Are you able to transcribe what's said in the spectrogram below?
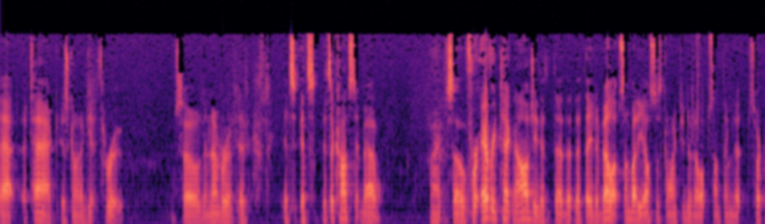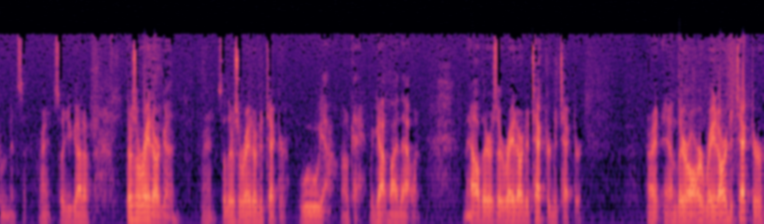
that attack is going to get through. So the number of it's it's it's a constant battle, right? So for every technology that that, that they develop, somebody else is going to develop something that circumvents it, right? So you got to there's a radar gun, right? So there's a radar detector. Ooh yeah, okay, we got by that one. Now there's a radar detector detector, right? And there are radar detector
